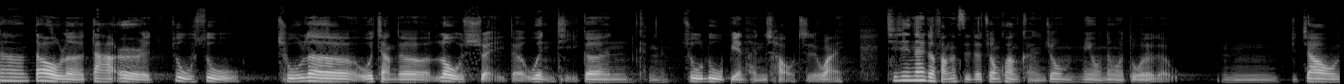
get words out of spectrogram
那到了大二住宿，除了我讲的漏水的问题跟可能住路边很吵之外，其实那个房子的状况可能就没有那么多的，嗯，比较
